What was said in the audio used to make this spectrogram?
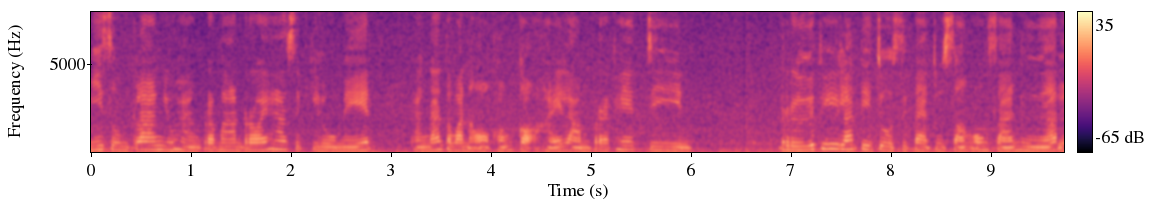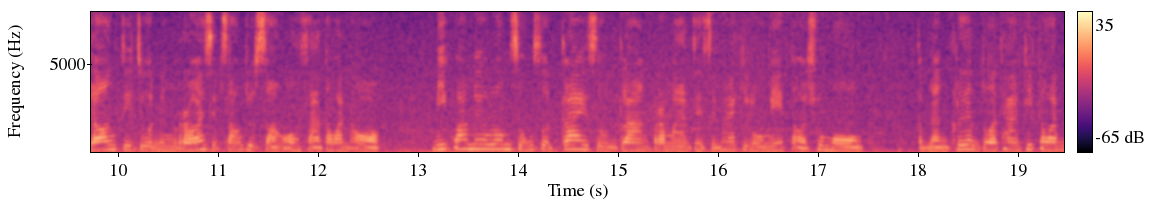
มีศูนย์กลางอยู่ห่างประมาณ 150 กิโลเมตร ทางด้านตะวันออกของเกาะไหหลำประเทศจีน หรือที่ลัติจูด 18.2 องศาเหนือ ลองจิจูด 112.2 องศาตะวันออก มีความเร็วลมสูงสุดใกล้ศูนย์กลางประมาณ 75 กิโลเมตรต่อชั่วโมงกำลังเคลื่อนตัวทางทิศตะวัน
